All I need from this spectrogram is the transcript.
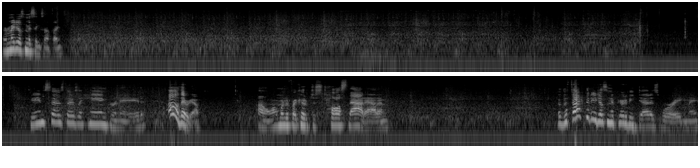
Or am I just missing something? Game says there's a hand grenade. Oh, there we go. Oh, I wonder if I could have just tossed that at him. The fact that he doesn't appear to be dead is worrying me.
